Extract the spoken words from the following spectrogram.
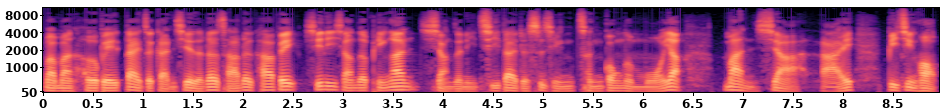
慢慢喝杯带着感谢的热茶、热咖啡，心里想着平安，想着你期待的事情成功的模样。慢下来。毕竟哈，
